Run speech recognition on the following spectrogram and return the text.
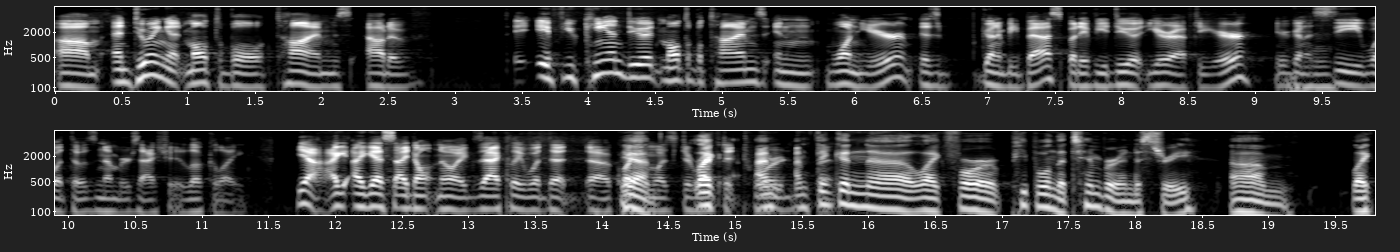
um, and doing it multiple times out of. If you can do it multiple times in one year, is going to be best. But if you do it year after year, you're going to see what those numbers actually look like. Yeah, I, I guess I don't know exactly what that uh, question was directed like, toward. I'm, I'm thinking uh, like for people in the timber industry, um, like,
